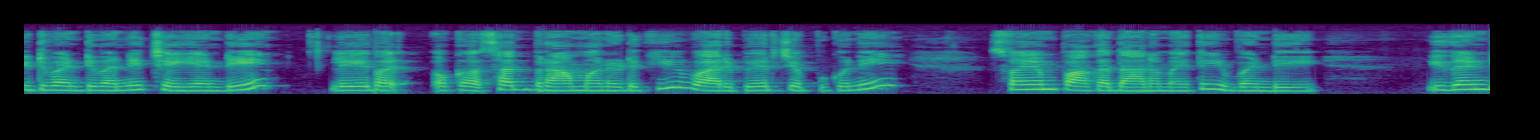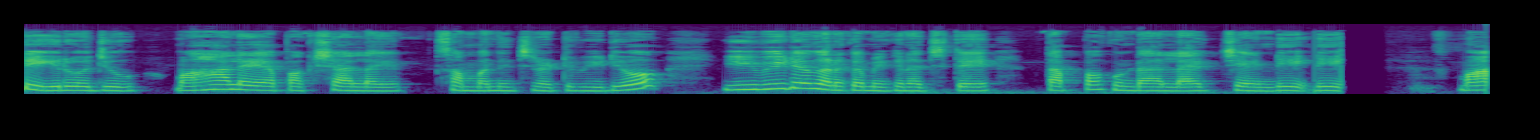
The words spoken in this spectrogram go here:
ఇటువంటివన్నీ చేయండి. లేదా ఒక సద్బ్రాహ్మణుడికి వారి పేరు చెప్పుకుని స్వయం పాకదానం అయితే ఇవ్వండి. ఇదండి ఈరోజు మహాలయ పక్షాల సంబంధించినట్టు వీడియో. ఈ వీడియో కనుక మీకు నచ్చితే తప్పకుండా లైక్ చేయండి. మా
